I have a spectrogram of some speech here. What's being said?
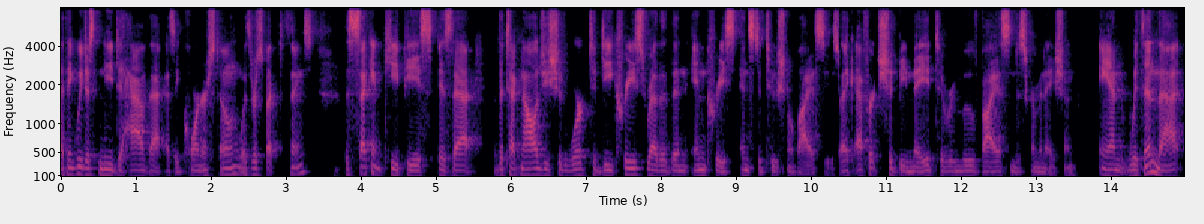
I think we just need to have that as a cornerstone with respect to things. The second key piece is that the technology should work to decrease rather than increase institutional biases. Like efforts should be made to remove bias and discrimination. And within that,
